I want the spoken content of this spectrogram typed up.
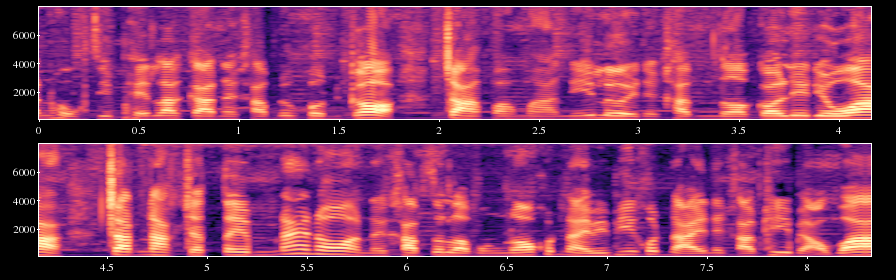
1,060 เพชรละกันนะครับ ทุกคนก็จากประมาณนี้เลยนะครับเนาะก็เรียกได้ว่าจัดหนักจัดเต็มแน่นอนนะครับสำหรับน้องๆคนไหนพี่ๆคนไหนนะครับที่แบบว่า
